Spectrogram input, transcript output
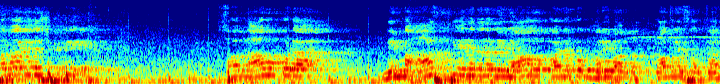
ಸಮಾಜದ ಶಕ್ತಿ. ಸೊ ನಾವು ಕೂಡ ನಿಮ್ಮ ಆಸ್ತಿ ಅನ್ನೋದನ್ನು ನೀವು ಯಾವ ಕಾರಣಕ್ಕೂ ಮರಿಬಾರದು, ಕಾಂಗ್ರೆಸ್ ಸರ್ಕಾರ.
